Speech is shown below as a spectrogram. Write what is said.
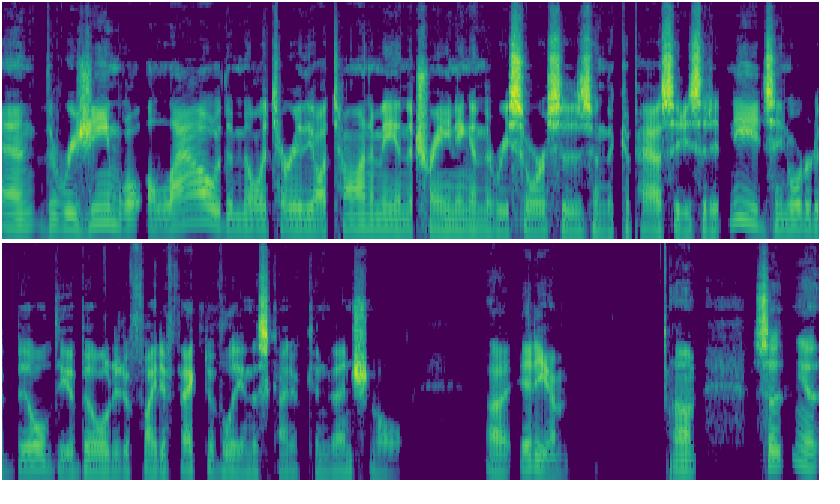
and the regime will allow the military the autonomy and the training and the resources and the capacities that it needs in order to build the ability to fight effectively in this kind of conventional uh, idiom. Um, so, you know,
